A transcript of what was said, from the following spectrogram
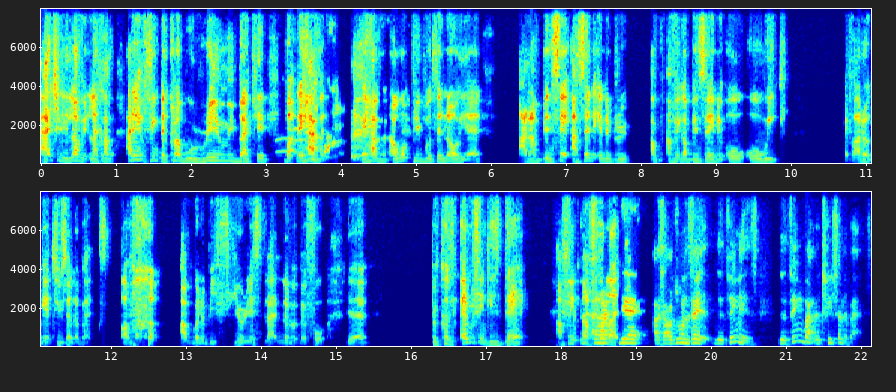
I actually love it. Like I, I didn't think the club will reel me back in, but they haven't. they haven't. I want people to know, yeah. And I've been saying, I said it in the group. I've, I think I've been saying it all all week. If I don't get two centre backs, I'm I'm gonna be furious like never before. Yeah, because everything is there. I think I feel I- like yeah, I I just want to say the thing is, the thing about the two centre backs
